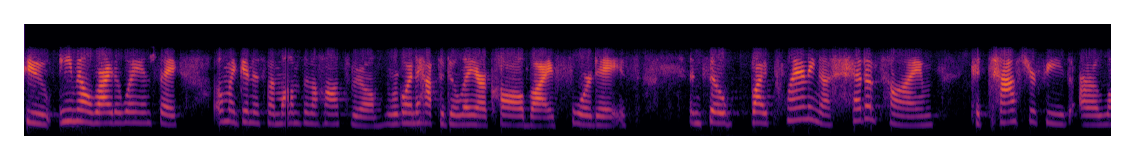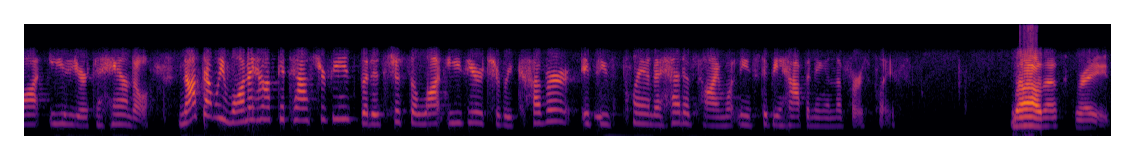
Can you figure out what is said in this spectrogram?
to email right away and say, oh my goodness, my mom's in the hospital. We're going to have to delay our call by four days. And so by planning ahead of time, catastrophes are a lot easier to handle. Not that we want to have catastrophes, but it's just a lot easier to recover if you've planned ahead of time what needs to be happening in the first place. Wow, that's great.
